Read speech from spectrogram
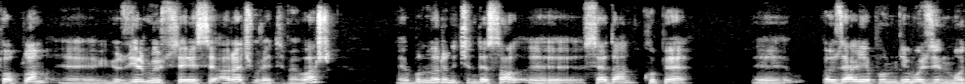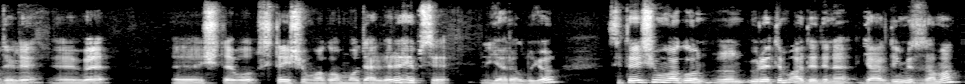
toplam 123 e, serisi araç üretimi var. E, bunların içinde e, sedan, kupe, özel yapım limuzin modeli ve işte o station wagon modelleri hepsi yer alıyor. Station wagon'un üretim adedine geldiğimiz zaman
